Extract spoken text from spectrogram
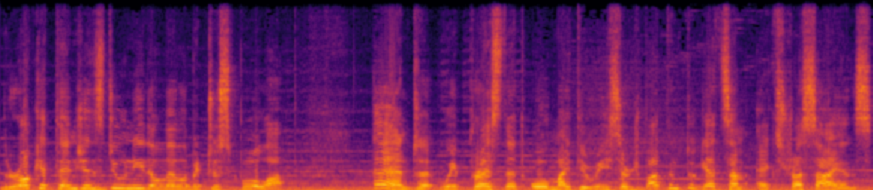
the rocket engines do need a little bit to spool up. And uh, we pressed that almighty research button to get some extra science.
